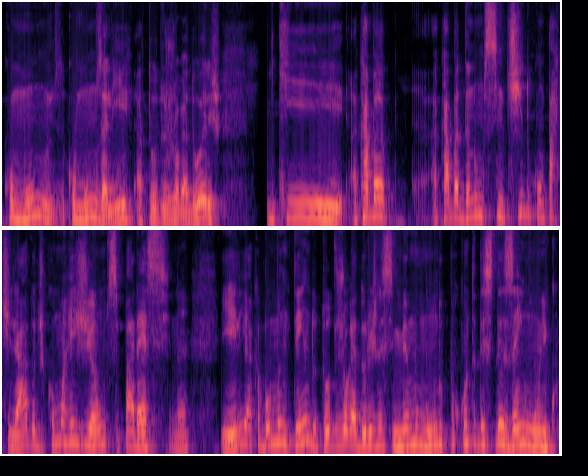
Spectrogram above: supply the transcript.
comuns, comuns ali a todos os jogadores e que acaba acaba dando um sentido compartilhado de como a região se parece, né? E ele acabou mantendo todos os jogadores nesse mesmo mundo por conta desse desenho único.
